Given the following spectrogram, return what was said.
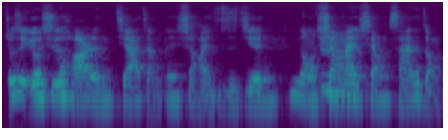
就是尤其是华人家长跟小孩子之间那种相爱相杀那种。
